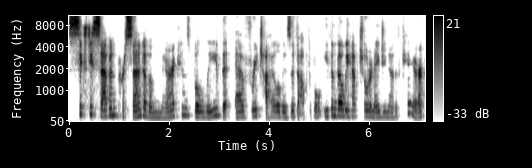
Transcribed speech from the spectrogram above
67% of Americans believe that every child is adoptable, even though we have children aging out of care.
